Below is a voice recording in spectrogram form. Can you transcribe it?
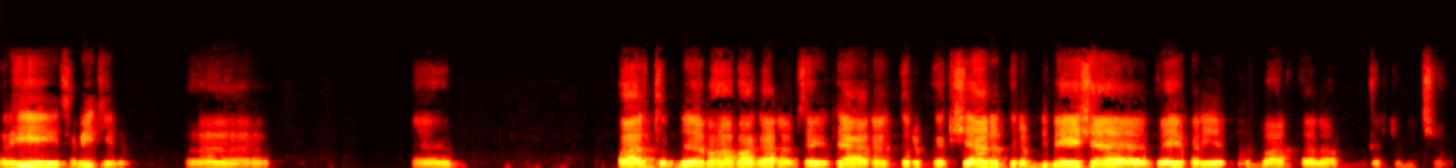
तर्हि समीचीनं। पार्थं महाभागानां सहिते अनन्तरं कक्ष्यानन्तरं निमेषद्वयपर्यन्तं वार्तालापं कर्तुम् इच्छामि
